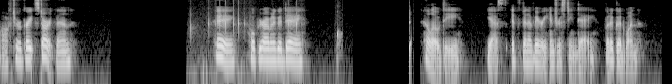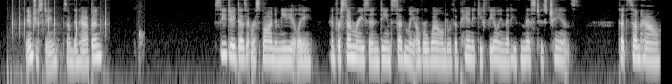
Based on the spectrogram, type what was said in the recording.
Off to a great start, then. Hey, hope you're having a good day. Hello, D. Yes, it's been a very interesting day, but a good one. Interesting. Something happened? CJ doesn't respond immediately, and for some reason Dean's suddenly overwhelmed with a panicky feeling that he's missed his chance. That somehow,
